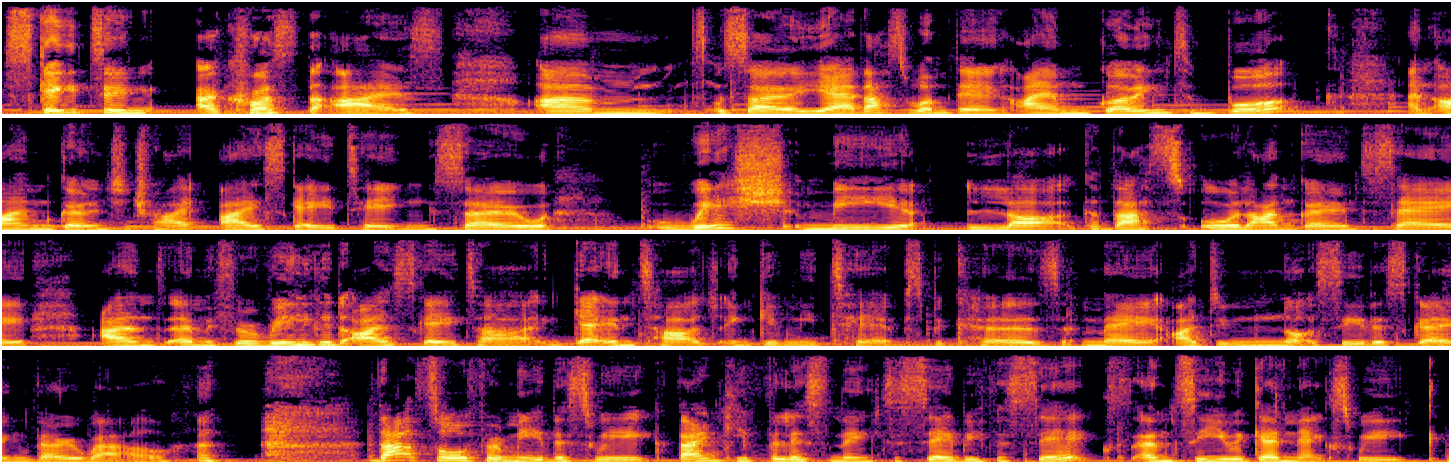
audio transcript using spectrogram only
skating across the ice. Um, so yeah, that's one thing. I am going to book and I'm going to try ice skating. So wish me luck. That's all I'm going to say. And um, if you're a really good ice skater, get in touch and give me tips because, May, I do not see this going very well. That's all from me this week. Thank you for listening to Sabi for Six and see you again next week.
